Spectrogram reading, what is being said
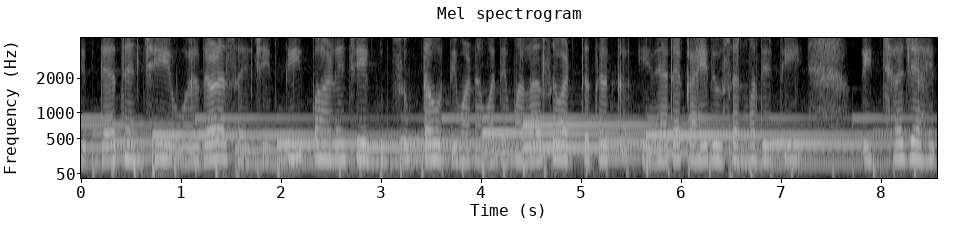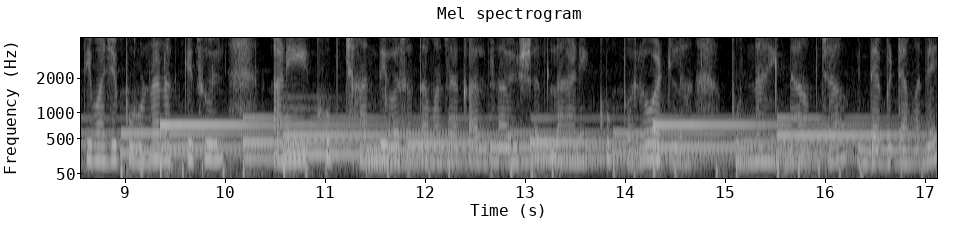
विद्यार्थ्यांची वर्दळ असायची ती पाहण्याची एक उत्सुकता होती मनामध्ये. मला असं वाटतं तर येणाऱ्या काही दिवसांमध्ये ती इच्छा जी आहे ती माझी पूर्ण नक्कीच होईल. आणि खूप छान दिवस होता माझा कालचा आयुष्यातला आणि खूप बरं वाटलं पुन्हा एकदा आमच्या विद्यापीठामध्ये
